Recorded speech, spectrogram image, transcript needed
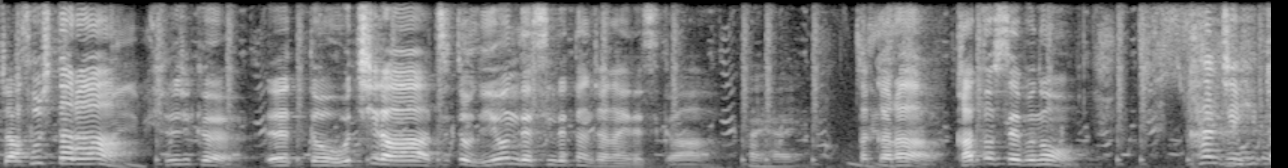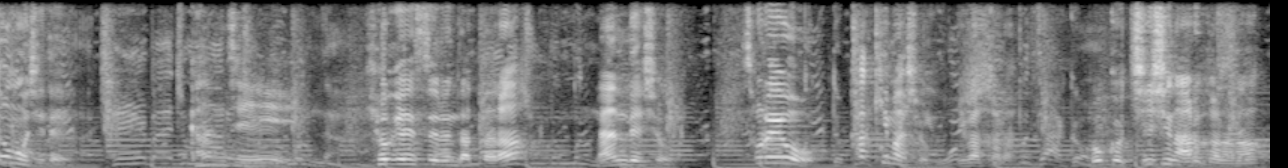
じゃあそしたら修二君えっとうちらずっと日本で住んでたんじゃないですか。はいはい。だからガットセブの漢字一文字で漢字。表現するんだったら何でしょう。それを書きましょう今から。僕自信あるからな。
